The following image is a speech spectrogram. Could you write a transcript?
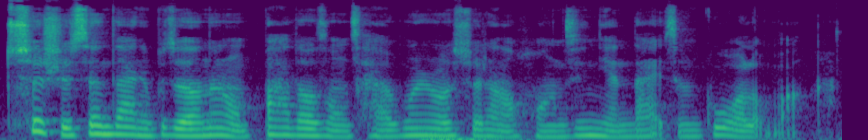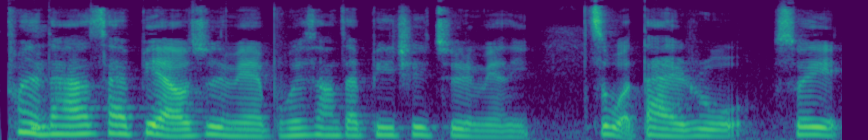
确实现在你不觉得那种霸道总裁、温柔学长的黄金年代已经过了吗？况且大家在 BL 剧里面也不会像在 BG 剧里面自我代入，所以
